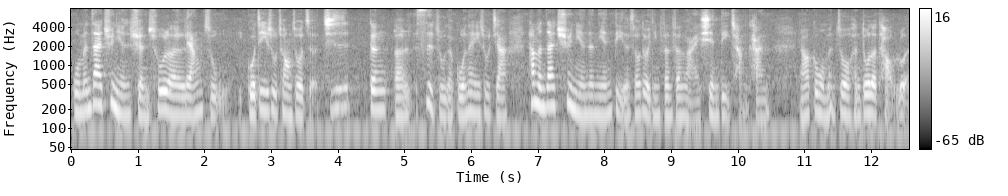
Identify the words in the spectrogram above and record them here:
我们在去年选出了两组国际艺术创作者，其实。跟呃四组的国内艺术家，他们在去年的年底的时候都已经纷纷来献地常刊，然后跟我们做很多的讨论，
